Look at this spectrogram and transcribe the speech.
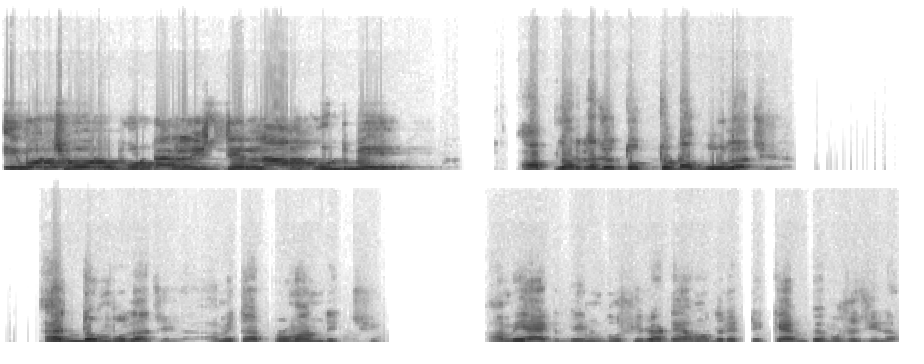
এবছর ভোটার লিস্টে নাম উঠবে? আপনার কাছে তথ্যটা ভুল আছে। একদম ভুল আছে। আমি তার প্রমাণ দিচ্ছি। আমি একদিন বসিরহাটে আমাদের একটি ক্যাম্পে বসেছিলাম।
